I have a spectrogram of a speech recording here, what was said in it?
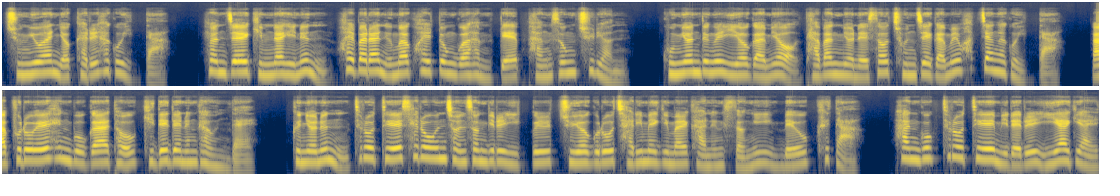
중요한 역할을 하고 있다. 현재 김나희는 활발한 음악 활동과 함께 방송 출연, 공연 등을 이어가며 다방면에서 존재감을 확장하고 있다. 앞으로의 행보가 더욱 기대되는 가운데 그녀는 트로트의 새로운 전성기를 이끌 주역으로 자리매김할 가능성이 매우 크다. 한국 트로트의 미래를 이야기할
